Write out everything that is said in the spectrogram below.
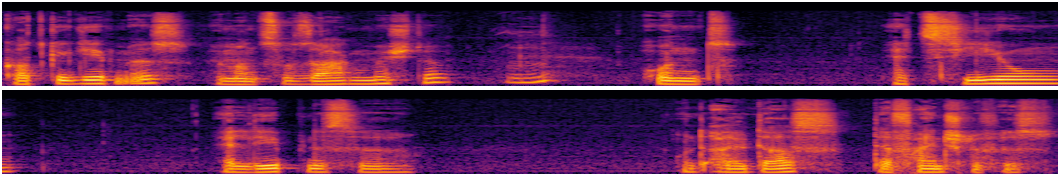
Gott gegeben ist, wenn man es so sagen möchte. Und Erziehung, Erlebnisse und all das der Feinschliff ist.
